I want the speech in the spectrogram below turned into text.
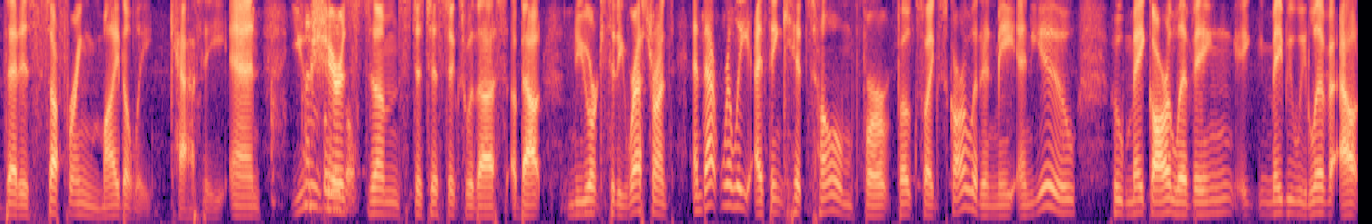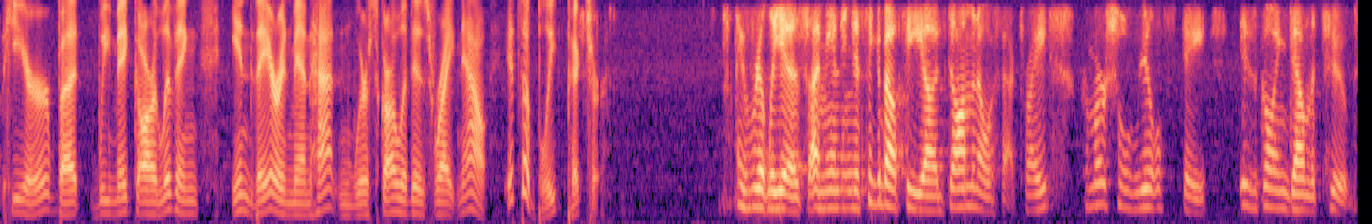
that is suffering mightily, Kathy. And you shared some statistics with us about New York City restaurants. And that really, I think, hits home for folks like Scarlet and me and you who make our living. Maybe we live out here, but we make our living in there in Manhattan, where Scarlet is right now. It's a bleak picture. It really is. I mean, and you think about the uh, domino effect, right? Commercial real estate is going down the tubes.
